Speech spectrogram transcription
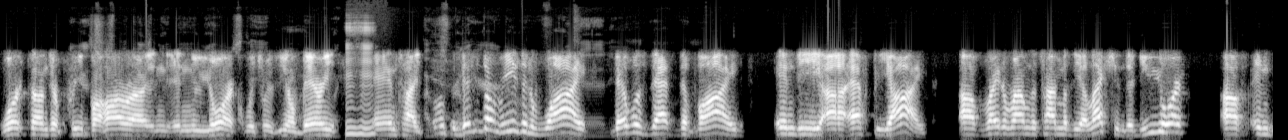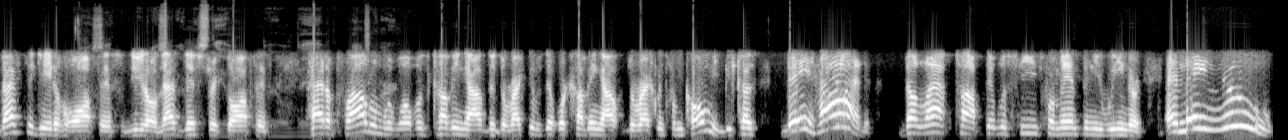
worked under Preet Bharara in, in New York, which was you know very anti-Trump. This is the reason why there was that divide in the uh, FBI uh, right around the time of the election. The New York uh, investigative office, you know, that district office had a problem with what was coming out, the directives that were coming out directly from Comey, because they had the laptop that was seized from Anthony Weiner, and they knew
